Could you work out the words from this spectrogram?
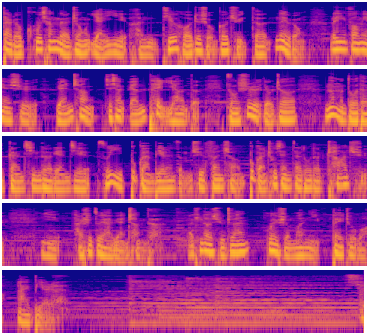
带着哭腔的这种演绎很贴合这首歌曲的内容，另一方面是原唱就像原配一样的，总是有着那么多的感情的连接。所以不管别人怎么去翻唱，不管出现再多的插曲，你还是最爱原唱的。来听到许志安，为什么你背着我爱别人？想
